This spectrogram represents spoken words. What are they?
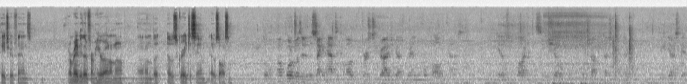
Patriot fans, or maybe they're from here. I don't know, um, but it was great to see them. It was awesome. Important was it in the second half to come out? The first two drives, you guys ran the football and kind of hit up some block and see show, shot touchdown there. You guys get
